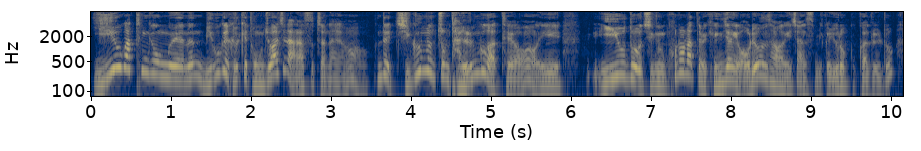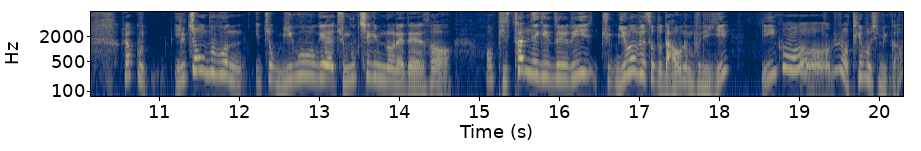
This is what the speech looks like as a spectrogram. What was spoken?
EU 같은 경우에는 미국에 그렇게 동조하진 않았었잖아요. 근데 지금은 좀 다른 것 같아요. 이 EU도 지금 코로나 때문에 굉장히 어려운 상황이지 않습니까? 유럽 국가들도. 그래갖고 일정 부분 이쪽 미국의 중국 책임론에 대해서 어, 비슷한 얘기들이 유럽에서도 나오는 분위기 이거를 어떻게 보십니까?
